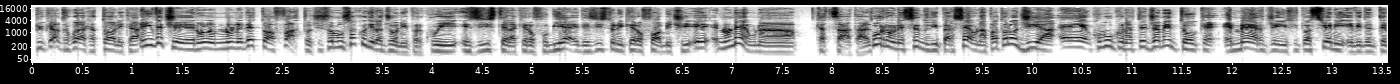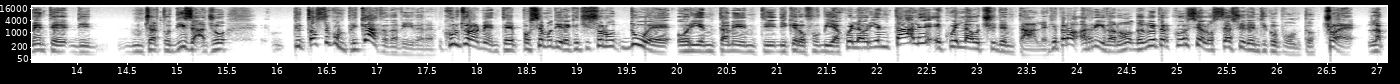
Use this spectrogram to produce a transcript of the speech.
più che altro quella cattolica. E invece non, non è detto affatto. Ci sono un sacco di ragioni per cui esiste la cherofobia ed esistono i cherofobici. E non è una cazzata. Pur non essendo di per sé una patologia, è comunque un atteggiamento che emerge in situazioni evidentemente di un certo disagio piuttosto complicata da vivere. Culturalmente possiamo dire che ci sono due orientamenti di cherofobia, quella orientale e quella occidentale, che però arrivano da due percorsi allo stesso identico punto, cioè la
